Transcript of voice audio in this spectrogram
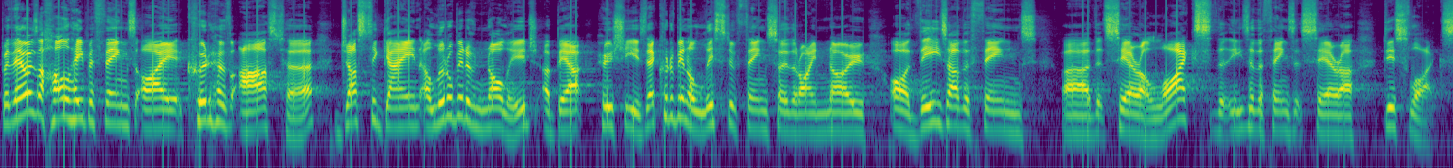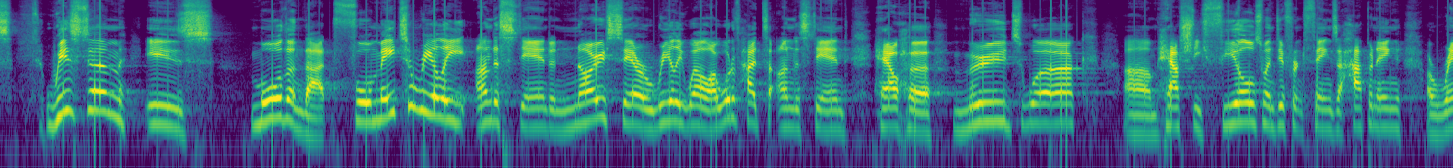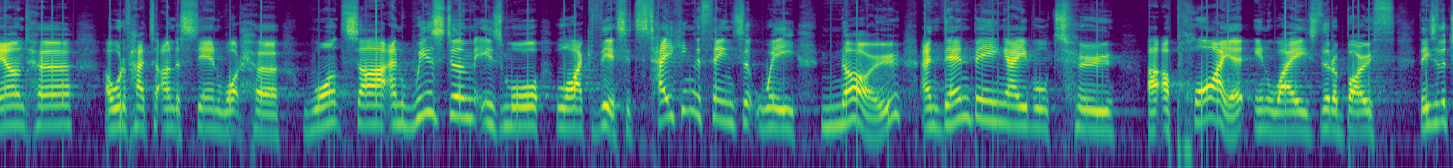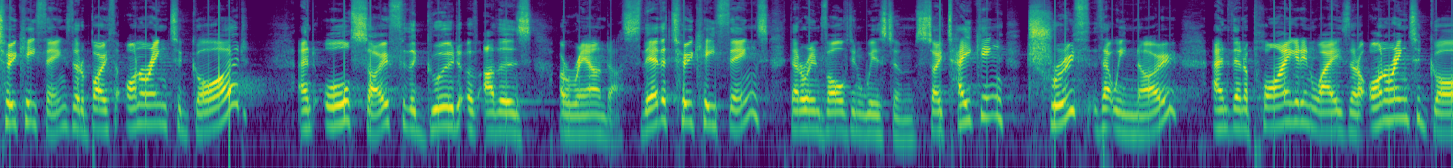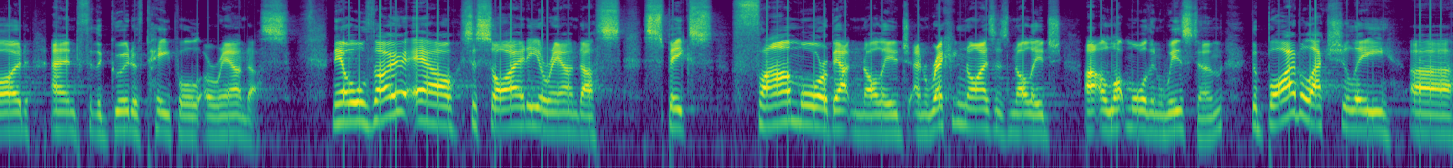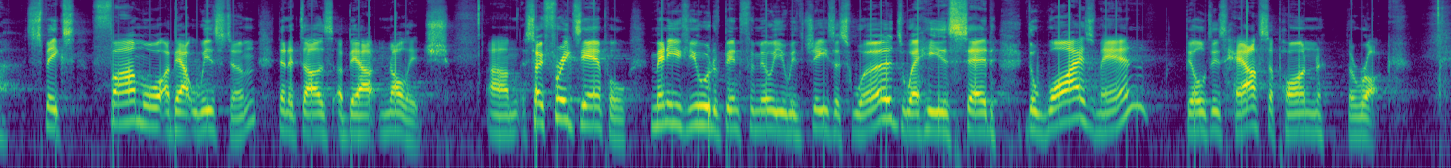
But there was a whole heap of things I could have asked her just to gain a little bit of knowledge about who she is. There could have been a list of things so that I know, oh, these are the things uh, that Sarah likes, that these are the things that Sarah dislikes. Wisdom is more than that. For me to really understand and know Sarah really well, I would have had to understand how her moods work, um, how she feels when different things are happening around her. I would have had to understand what her wants are. And wisdom is more like this it's taking the things that we know and then being able to uh, apply it in ways that are both, these are the two key things, that are both honoring to God and also for the good of others around us. They're the two key things that are involved in wisdom. So, taking truth that we know and then applying it in ways that are honoring to God and for the good of people around us. Now, although our society around us speaks far more about knowledge and recognizes knowledge uh, a lot more than wisdom, the Bible actually uh, speaks far more about wisdom than it does about knowledge. Um, so, for example, many of you would have been familiar with Jesus' words where he has said, The wise man builds his house upon the rock.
